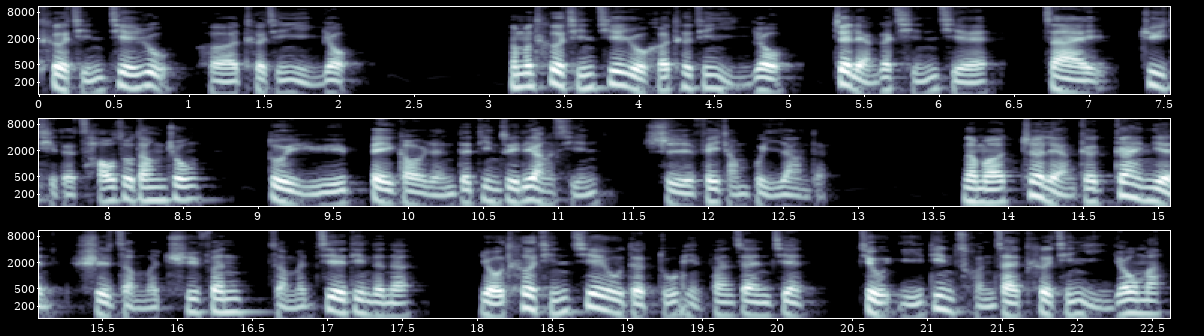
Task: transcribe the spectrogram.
特勤介入和特勤引诱。那么，特勤介入和特勤引诱这两个情节，在具体的操作当中，对于被告人的定罪量刑是非常不一样的。那么这两个概念是怎么区分、怎么界定的呢？有特情介入的毒品犯罪案件就一定存在特情引诱吗？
